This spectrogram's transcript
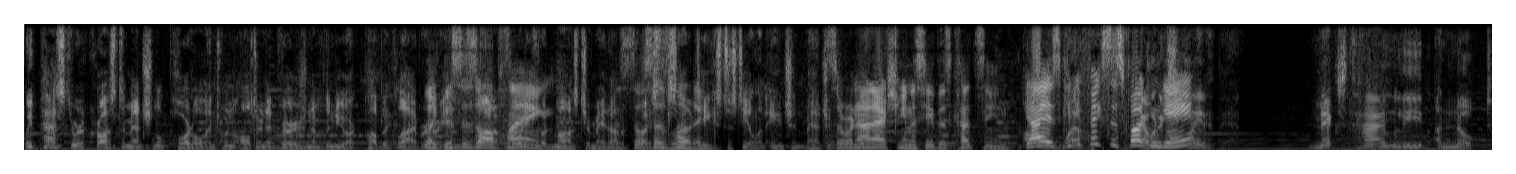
We passed through a cross-dimensional portal into an alternate version of the New York Public Library. Look, this is all a playing. 40-foot monster made out It of still priceless says loading. antiques to steal an ancient magic. So we're not actually going to see this cutscene. Oh, guys, can you fix this that fucking would game? explain it then. Next time, leave a note.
